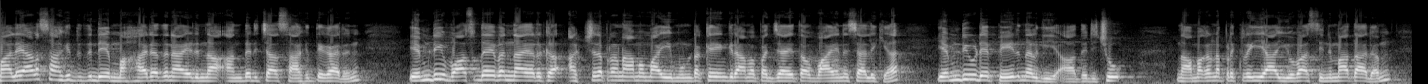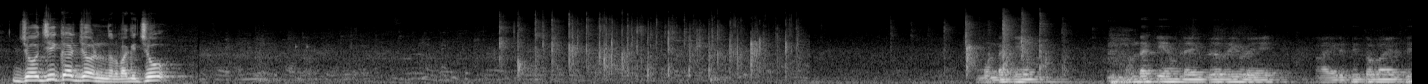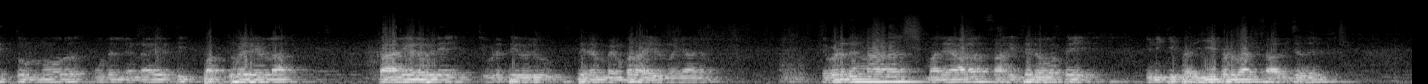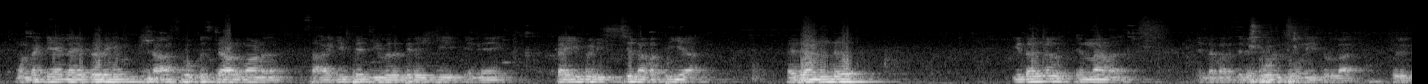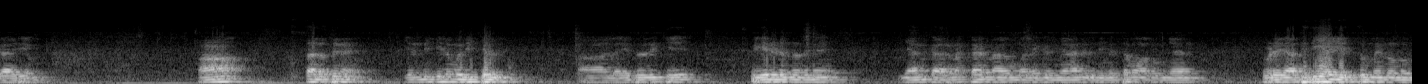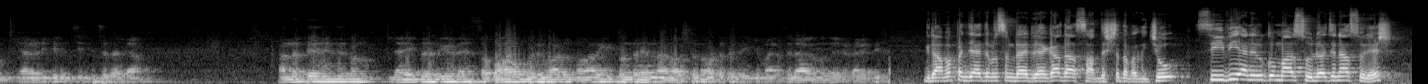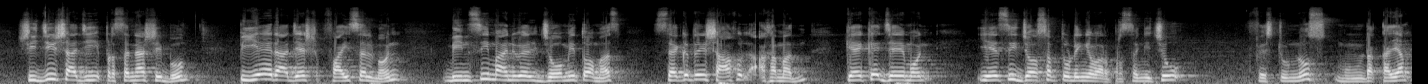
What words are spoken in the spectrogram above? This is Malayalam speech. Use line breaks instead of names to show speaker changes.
മലയാള സാഹിത്യത്തിന്റെ മഹാരഥനായിരുന്ന അന്തരിച്ച സാഹിത്യകാരൻ എം ഡി വാസുദേവൻ നായർക്ക് അക്ഷരപ്രണാമമായി മുണ്ടക്കയം ഗ്രാമപഞ്ചായത്ത് വായനശാലയ്ക്ക് എം ഡിയുടെ പേര് നൽകി ആദരിച്ചു. നാമകരണ പ്രക്രിയ യുവ സിനിമാ താരം ജോജി കർജോൺ നിർവഹിച്ചു.
മുണ്ടക്കയം മുണ്ടക്കയം ലൈബ്രറിയുടെ ആയിരത്തി തൊള്ളായിരത്തി തൊണ്ണൂറ് മുതൽ രണ്ടായിരത്തി പത്ത് വരെയുള്ള കാലയളവിലെ ഇവിടുത്തെ ഒരു സ്ഥിരം മെമ്പറായിരുന്നു ഞാനും. ഇവിടെ നിന്നാണ് മലയാള സാഹിത്യ ലോകത്തെ എനിക്ക് പരിചയപ്പെടുവാൻ സാധിച്ചത്? മുണ്ടക്കയ ലൈബ്രറിയും ഷാസ് ബുക്ക് സ്റ്റാളുമാണ് സാഹിത്യ ജീവിതത്തിലേക്ക് എന്നെ കൈപിടിച്ച് നടത്തിയ രണ്ട് ഇടങ്ങൾ എന്നാണ് എന്റെ മനസ്സിൽ എപ്പോഴും തോന്നിയിട്ടുള്ള ഒരു കാര്യം. ആ സ്ഥലത്തിന് എന്തെങ്കിലും ഒരിക്കൽ ലൈബ്രറിക്ക് പേരിടുന്നതിന് ഞാൻ കാരണക്കാരനാകും അല്ലെങ്കിൽ ഞാനൊരു നിമിത്തമാകും ഞാൻ ഇവിടെ അതിഥിയായി എത്തും എന്നൊന്നും ഞാൻ ഒരിക്കലും ചിന്തിച്ചതല്ല. അന്നത്തേതിൽ നിന്നും ലൈബ്രറിയുടെ സ്വഭാവം ഒരുപാട് മാറിയിട്ടുണ്ട് എന്നാണ് ഒറ്റ നോട്ടത്തിൽ എനിക്ക് മനസ്സിലാകുന്നത്. രണ്ടായിരത്തി
ഗ്രാമപഞ്ചായത്ത് പ്രസിഡന്റ് രേഖാദാസ് അധ്യക്ഷത വഹിച്ചു. C V Anilkumar Sulochana Suresh Shiji Shaji Prasanna Shibu P A Rajesh Faisal Mon Binsi Manuel Jomy Thomas secretary Shahul Ahammed K K Jayamon A C Joseph തുടങ്ങിയവർ പ്രസംഗിച്ചു. Fest news Mundakayam.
